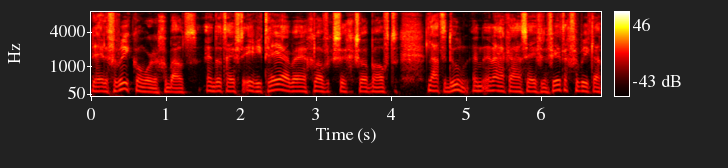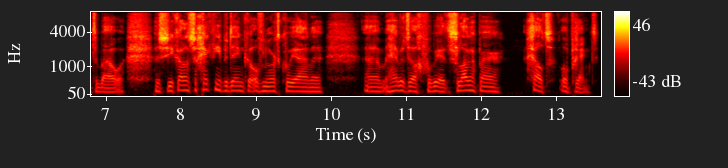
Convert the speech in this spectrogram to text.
De hele fabriek kon worden gebouwd. En dat heeft Eritrea bij, geloof ik, zeg ik zo op mijn hoofd, laten doen. Een, een AK-47-fabriek laten bouwen. Dus je kan het zo gek niet bedenken of Noord-Koreanen um, hebben het wel geprobeerd. Zolang het maar geld opbrengt.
